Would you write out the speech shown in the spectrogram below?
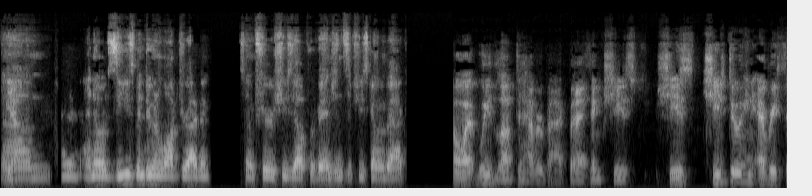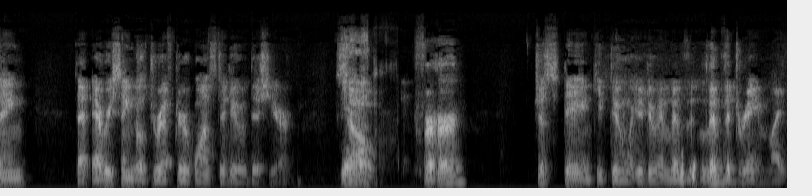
Yeah. Um, I, I know Z's been doing a lot of driving, so I'm sure she's out for vengeance if she's coming back. Oh, I- we'd love to have her back, but I think she's she's she's doing everything that every single drifter wants to do this year. So for her, just stay and keep doing what you're doing. Live the, live the dream. Like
